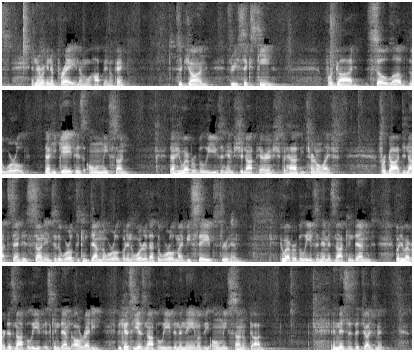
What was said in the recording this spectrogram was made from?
And then we're going to pray and then we'll hop in, okay? So John 3:16 For God so loved the world that he gave his only son that whoever believes in him should not perish but have eternal life. For God did not send his Son into the world to condemn the world, but in order that the world might be saved through him. Whoever believes in him is not condemned, but whoever does not believe is condemned already, because he has not believed in the name of the only Son of God. And this is the judgment.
